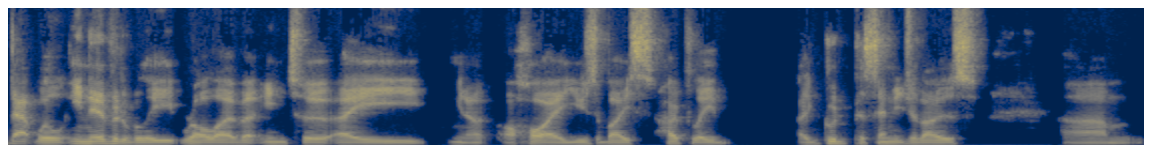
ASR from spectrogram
that will inevitably roll over into a you know a higher user base. Hopefully, a good percentage of those um,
